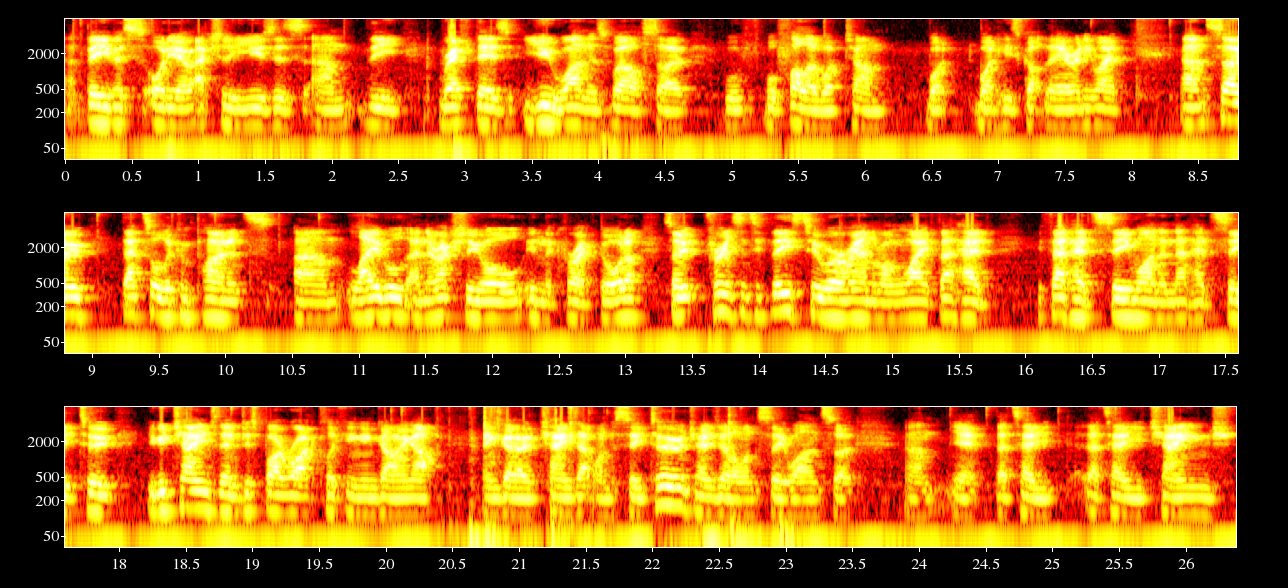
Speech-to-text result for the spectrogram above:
uh, Beavis Audio actually uses um, the RefDes U1 as well. So we'll, we'll follow what um, what what he's got there anyway. Um, so that's all the components um, labeled, and they're actually all in the correct order. So for instance, if these two were around the wrong way, if that had if that had C1 and that had C2, you could change them just by right clicking and going up and go change that one to C2 and change the other one to C1. So um, yeah, that's how you that's how you change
